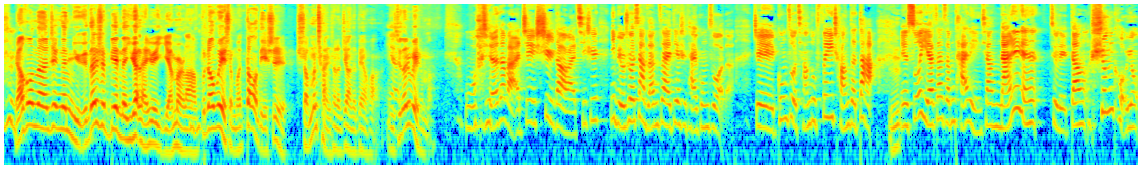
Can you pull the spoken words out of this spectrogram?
然后呢，这个女的是变得越来越爷们儿了，不知道为什么，到底是什么产生了这样的变化？你觉得是为什么？我觉得吧，这世道啊，其实你比如说像咱们在电视台工作的，这工作强度非常的大，嗯也所以啊，在咱们台里，你像男人就得当牲口用，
